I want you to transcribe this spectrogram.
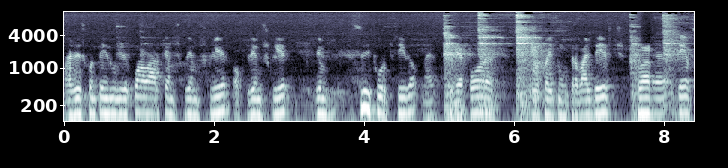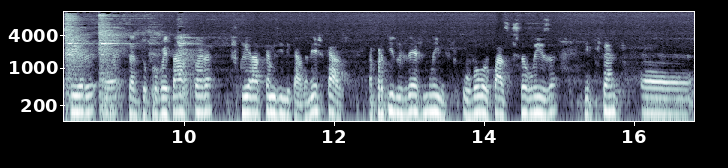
Às vezes quando têm dúvida qual RPMs podemos escolher, ou podemos escolher, podemos, se for possível, né, se estiver fora, se for feito um trabalho destes, claro. uh, deve ser portanto, aproveitado para escolher a RPMs indicada. Neste caso, a partir dos 10 milímetros o valor quase estabiliza e, portanto, uh,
